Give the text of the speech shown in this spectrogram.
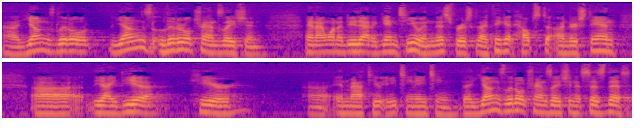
uh, Young's, little, Young's literal translation, and I want to do that again to you in this verse because I think it helps to understand uh, the idea here uh, in Matthew 18 18. The Young's Literal Translation, it says this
